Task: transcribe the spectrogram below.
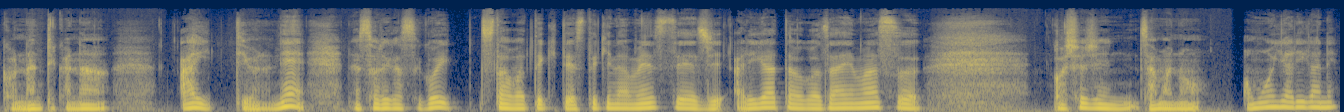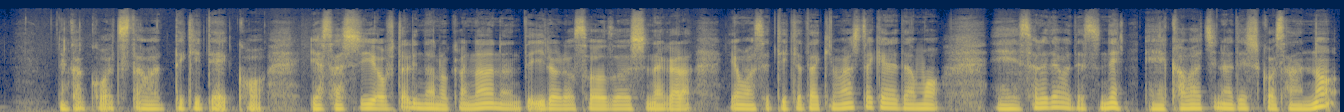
こう、なんていうかな、愛っていうのね、それがすごい伝わってきて素敵なメッセージありがとうございます。ご主人様の思いやりがね、なんかこう伝わってきて、こう、優しいお二人なのかななんていろいろ想像しながら読ませていただきましたけれども、えー、それではですね、えー、河内なでしこさんの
